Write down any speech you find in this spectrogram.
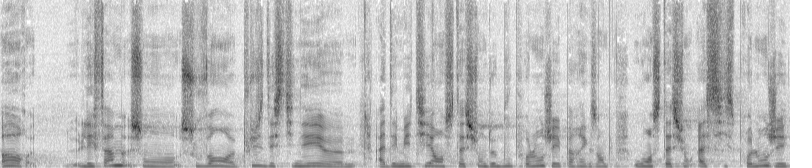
or, les femmes sont souvent euh, plus destinées euh, à des métiers en station debout prolongée, par exemple, ou en station assise prolongée.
